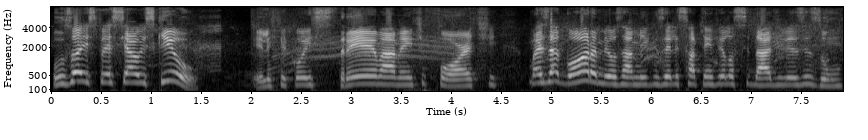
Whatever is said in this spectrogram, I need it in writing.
usou especial skill, ele ficou extremamente forte. Mas agora, meus amigos, ele só tem velocidade vezes 1.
